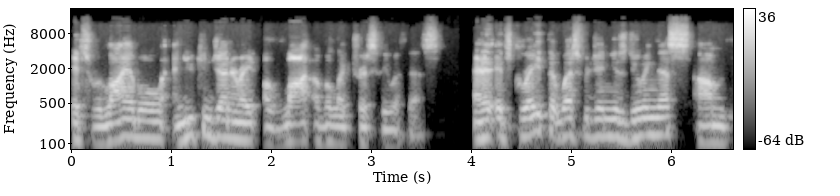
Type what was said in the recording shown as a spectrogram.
it's reliable, and you can generate a lot of electricity with this. And it, it's great that West Virginia is doing this um,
